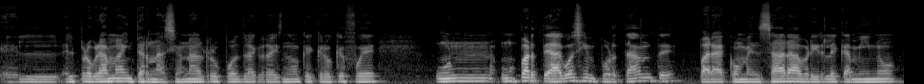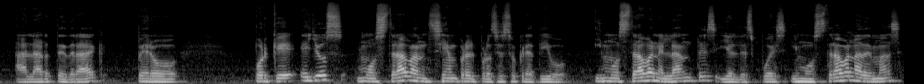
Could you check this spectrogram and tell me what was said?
el, el programa internacional RuPaul Drag Race, ¿no? Que creo que fue un, un parteaguas importante para comenzar a abrirle camino al arte drag, pero porque ellos mostraban siempre el proceso creativo y mostraban el antes y el después y mostraban además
